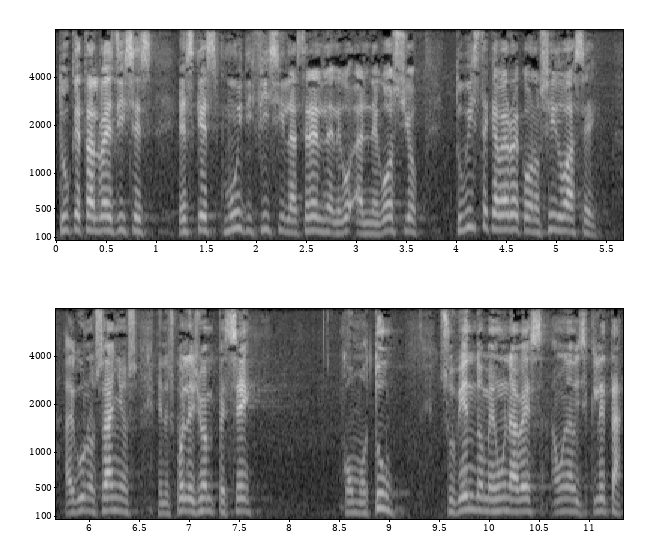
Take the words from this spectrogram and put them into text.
Tú que tal vez dices, es que es muy difícil hacer el, negocio, tuviste que haberme conocido hace algunos años en los cuales yo empecé como tú, subiéndome una vez a una bicicleta,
